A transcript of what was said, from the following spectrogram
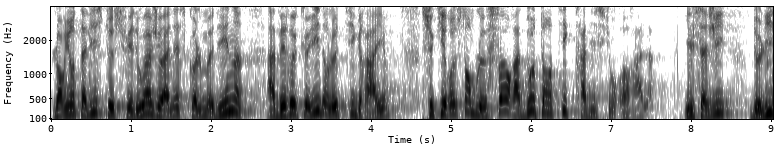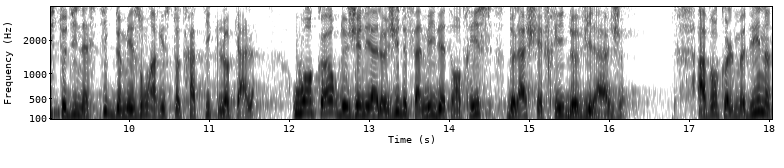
l'orientaliste suédois Johannes Kolmodin avait recueilli dans le Tigray ce qui ressemble fort à d'authentiques traditions orales. Il s'agit de listes dynastiques de maisons aristocratiques locales ou encore de généalogies de familles détentrices de la chefferie de village. Avant Colmodine,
